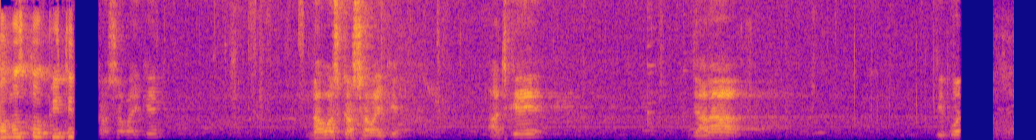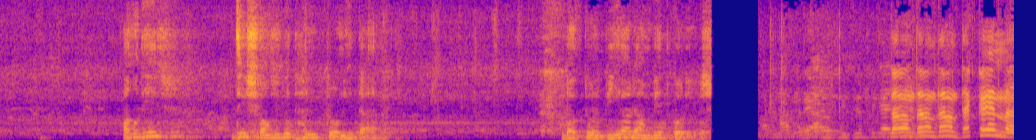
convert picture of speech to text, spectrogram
সমস্ত কৃতি নমস্কার সবাইকে। নমস্কার সবাইকে। আজকে যারা আমাদের যে সংবিধান প্রণেতা ডক্টর বি আর আম্বেদকরের দাঁড়ান দাঁড়ান দাঁড়ান দেখাইন না।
